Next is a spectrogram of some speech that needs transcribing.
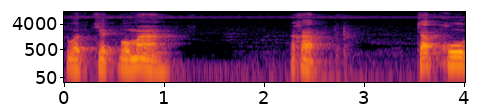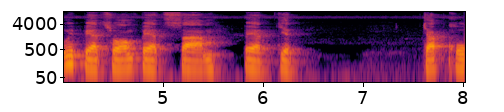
ส่วนเจ็ดโบมานะครับ จับคูไม่แปดสองแปดสามแปดเจ็ดจับคู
